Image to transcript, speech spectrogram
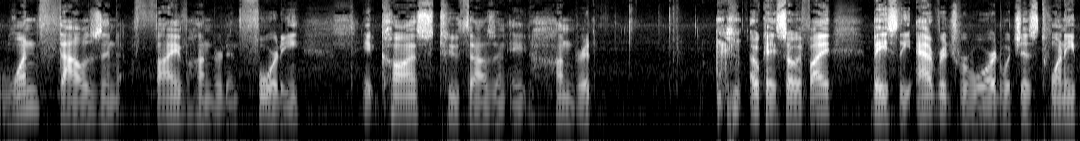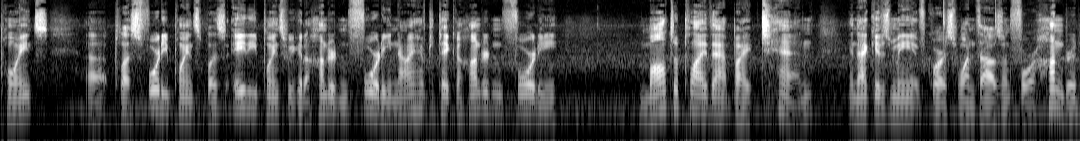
1,540. It costs 2,800. okay, so if I base the average reward, which is 20 points, uh, plus 40 points, plus 80 points, we get 140. Now I have to take 140 multiply that by 10, and that gives me, of course, 1,400.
